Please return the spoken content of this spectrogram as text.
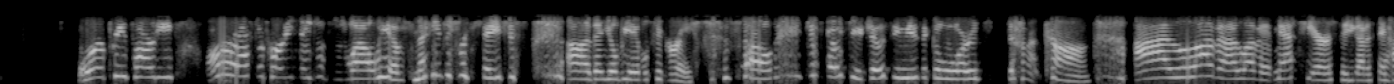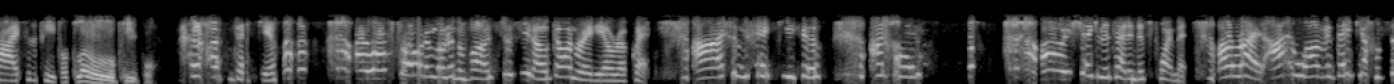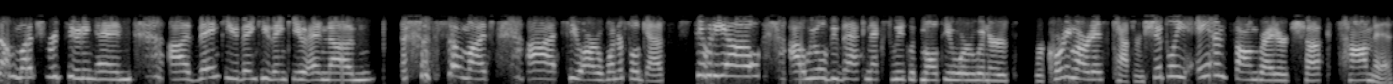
or a pre-party or after party stages as well. We have many different stages uh, that you'll be able to grace. So just go to josiemusicawards.com. I love it. I love it. Matt's here, so you got to say hi to the people. Hello, people. Thank you. I love throwing him under the bus. Just you know, go on radio real quick. Uh, thank you. I Um, oh, he's shaking his head in disappointment. All right, I love it. Thank you all so much for tuning in. Uh, thank you, thank you, thank you, and um, so much uh, to our wonderful guests Studeo. Uh, we will be back next week with multi award winners, recording artist Catherine Shipley, and songwriter Chuck Thomas.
